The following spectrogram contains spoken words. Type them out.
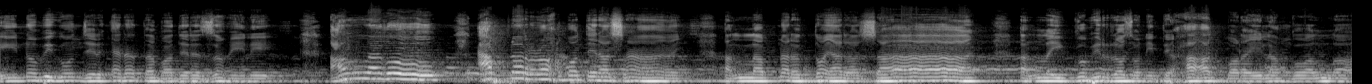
এই নবীগঞ্জের এনাতাবাদের জমিনে। আল্লাহ গো, আপনার রহমতের আশায়, আল্লাহ আপনার দয়ার আশায়, আল্লাহ গভীর রজনীতে হাত বাড়াইলাম গো আল্লাহ।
